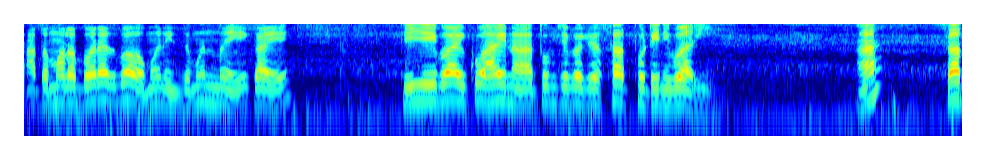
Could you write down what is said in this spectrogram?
आता मला बऱ्याच भावा म्हणींचं म्हणणं आहे काय ती बायको आहे ना तुमच्यापेक्षा सात पटीने भारी हां? सात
